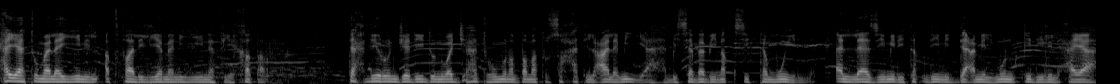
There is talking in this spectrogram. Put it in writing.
حياة ملايين الأطفال اليمنيين في خطر. تحذير جديد وجهته منظمة الصحة العالمية بسبب نقص التمويل اللازم لتقديم الدعم المنقذ للحياة.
